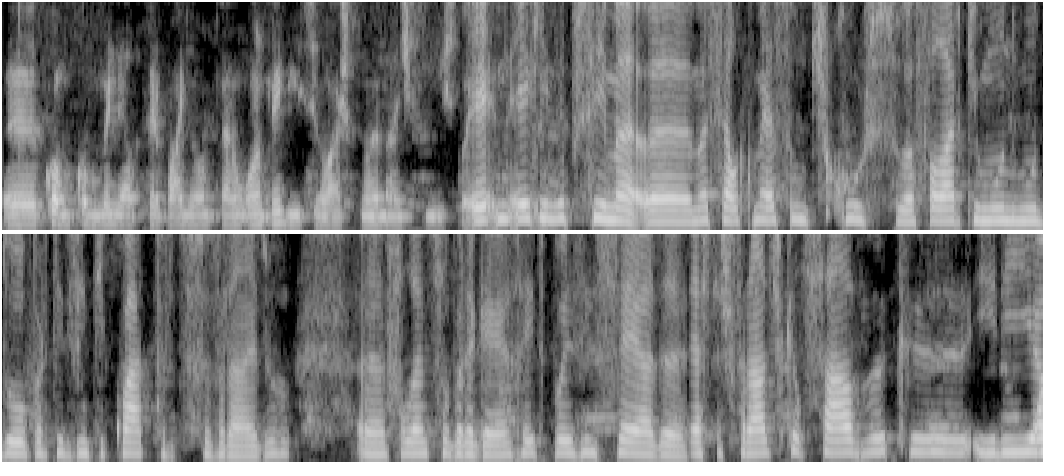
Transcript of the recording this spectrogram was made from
Uh, como, como Manel Carvalho ontem, ontem, disse, eu acho que não é mais que isto. É, é que ainda por cima, uh, Marcelo começa um discurso a falar que o mundo mudou a partir de 24 de fevereiro uh, falando sobre a guerra e depois insere estas frases que ele sabe que iriam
